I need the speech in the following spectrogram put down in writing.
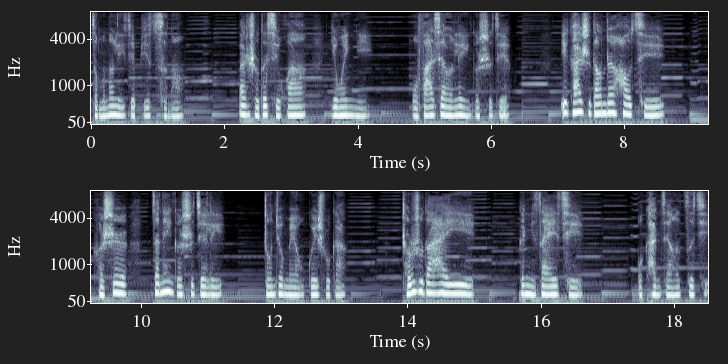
怎么能理解彼此呢？半熟的喜欢，因为你，我发现了另一个世界。一开始当真好奇，可是，在那个世界里，终究没有归属感。成熟的爱意，跟你在一起，我看见了自己。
